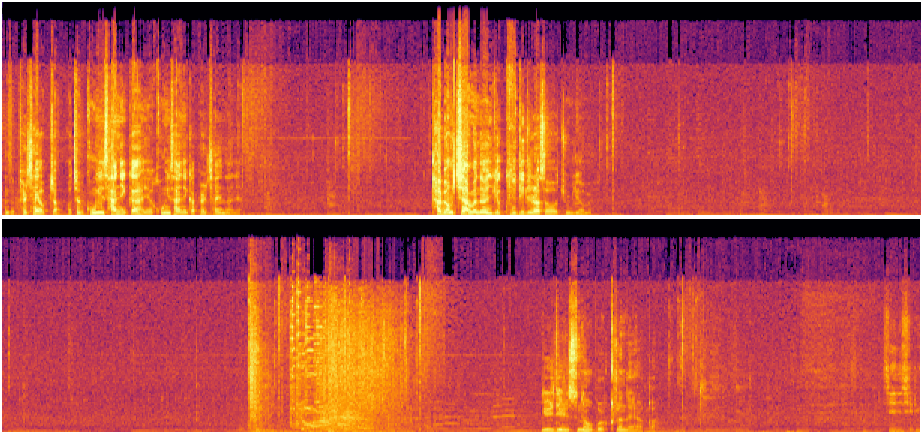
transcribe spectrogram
근데 별 차이 없죠? 어차피 공이 사니까 얘가 공이 사니까 별 차이는 아니야. 다 명치하면은 이게 9딜이라서 좀 위험해. 일딜 스노우볼? 그러네 아까. 진실이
